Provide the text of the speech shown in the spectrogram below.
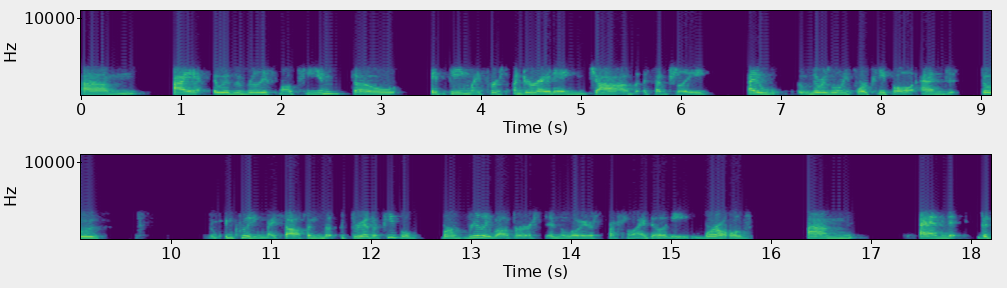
Um, I, it was a really small team. So it being my first underwriting job, essentially, I, there was only four people and those, including myself and the, the three other people were really well versed in the lawyer's professional liability world. Um, and the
